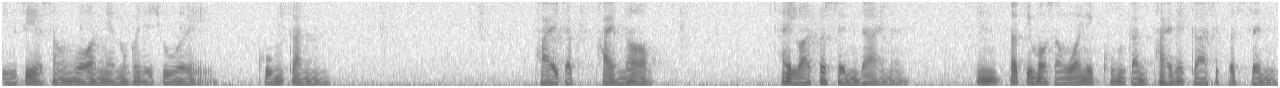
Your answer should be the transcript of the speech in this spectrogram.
อินเสียสังวรเนี่ยมันก็จะช่วยคุ้มกัน ภัยจากภายนอก ให้ร้อยเปอร์เซ็นได้นะอินปฏิโมกสังวรนี่คุ้มกันภัยได้เก้าสิบเปอร์เซ็นต์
